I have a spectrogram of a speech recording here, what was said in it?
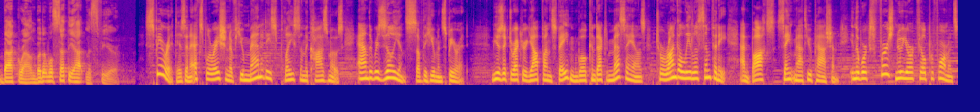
background, but it will set the atmosphere. Spirit is an exploration of humanity's place in the cosmos and the resilience of the human spirit. Music director Jaap van Zweden will conduct Messiaen's Turangalîla Symphony and Bach's St. Matthew Passion in the work's first New York Phil performance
